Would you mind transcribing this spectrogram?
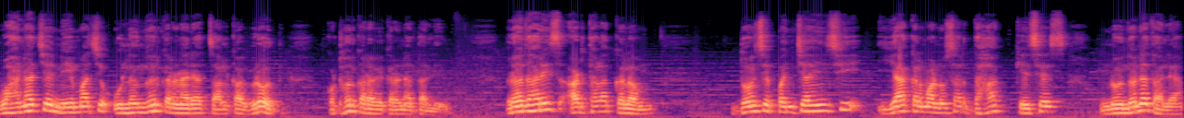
वाहनाचे नियमाचे उल्लंघन करणाऱ्या चालकाविरोध कठोर कारवाई करण्यात आली. रहदारीस अडथळा कलम दोनशे पंच्याऐंशी या कलमानुसार दहा केसेस नोंदवण्यात आल्या.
